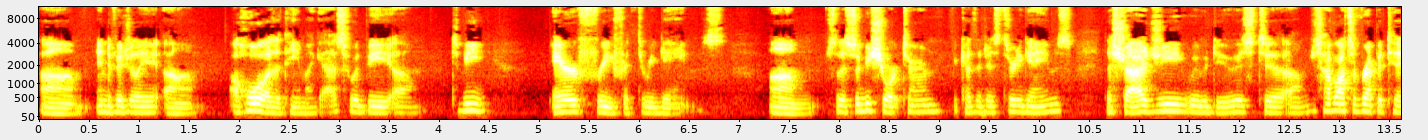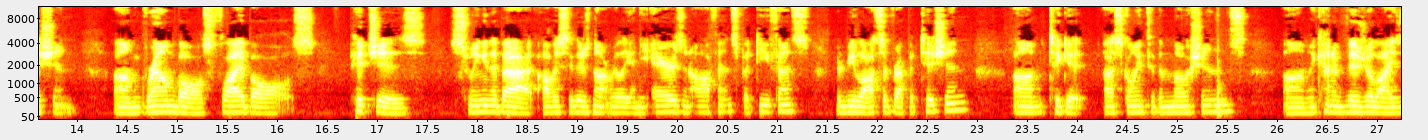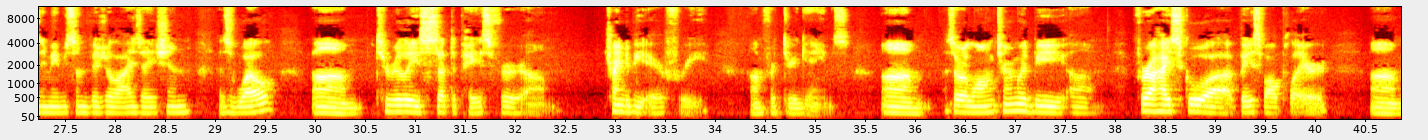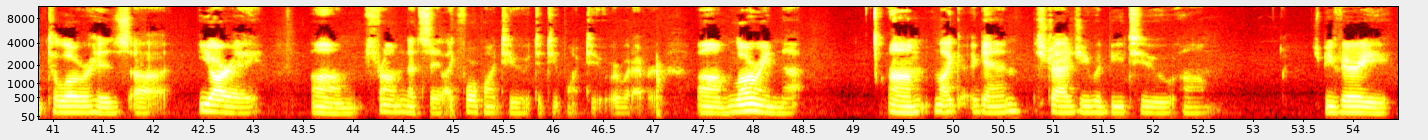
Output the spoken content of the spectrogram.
um, individually um, a whole as a team, I guess, would be to be error free for three games. Um, so this would be short term because it is three games. The strategy we would do is to um, just have lots of repetition, um, ground balls, fly balls, pitches, swinging the bat. Obviously, there's not really any errors in offense, but defense there'd be lots of repetition um, to get us going through the motions um, and kind of visualizing, maybe some visualization as well um, to really set the pace for trying to be air free for three games. Um, so our long term would be um, for a high school uh, baseball player um, to lower his uh, ERA from let's say like 4.2 to 2.2 or whatever, lowering that. like again, the strategy would be to be very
